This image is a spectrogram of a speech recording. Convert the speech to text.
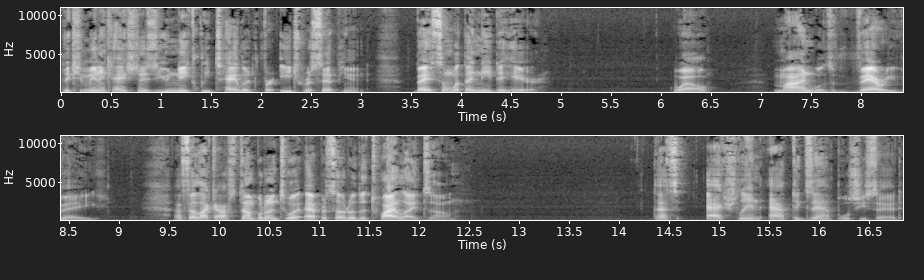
The communication is uniquely tailored for each recipient based on what they need to hear. Well, mine was very vague. I felt like I stumbled into an episode of The Twilight Zone. That's actually an apt example, she said.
